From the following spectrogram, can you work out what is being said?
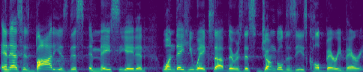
And as his body is this emaciated, one day he wakes up. There was this jungle disease called beriberi.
